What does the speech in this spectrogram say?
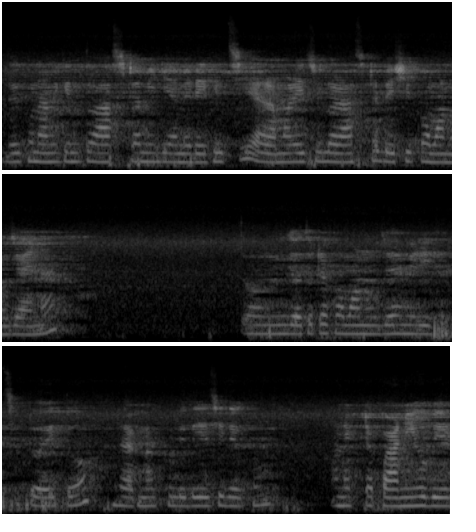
দেখুন, আমি কিন্তু আঁচটা মিডিয়ামে রেখেছি আর আমার এই চুলার আঁচটা বেশি কমানো যায় না। তো যতটা কমানো যায় আমি রেখেছি। তো এই তো ঢাকনা খুলে দিয়েছি, দেখুন। অনেকটা পানিও বের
